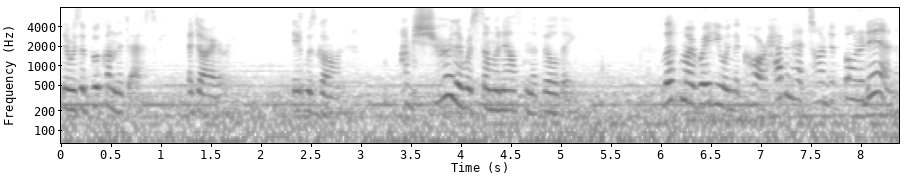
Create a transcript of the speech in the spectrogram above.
There was a book on the desk, a diary. It was gone. I'm sure there was someone else in the building. Left my radio in the car, haven't had time to phone it in.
